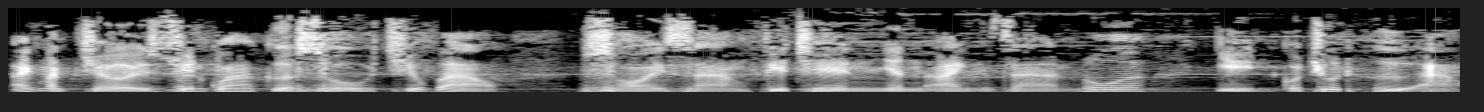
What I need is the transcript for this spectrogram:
Ánh mặt trời xuyên qua cửa sổ chiếu vào, soi sáng phía trên nhân ảnh già nua, nhìn có chút hư ảo.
